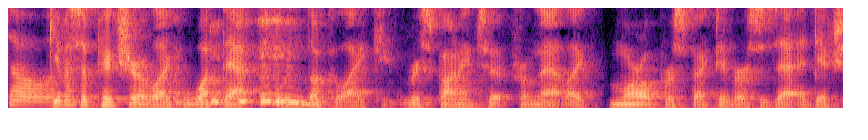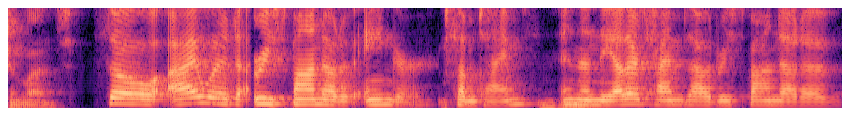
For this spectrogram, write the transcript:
So Give us a picture of like what that would look like responding to it from that like moral perspective versus that addiction lens. So I would respond out of anger sometimes. Mhm. And then the other times I would respond out of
